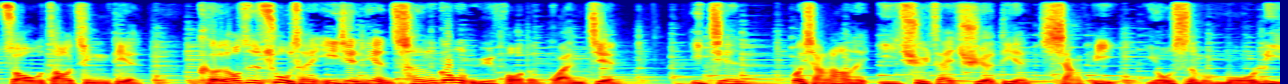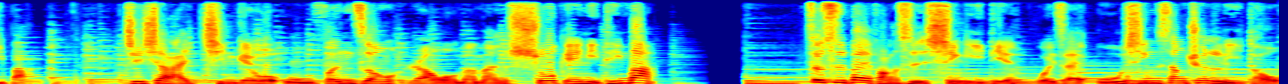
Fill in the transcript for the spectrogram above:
周遭景点，可都是促成一间店成功与否的关键。一间会想让人一去再去的店，想必有什么魔力吧？接下来，请给我五分钟，让我慢慢说给你听吧。这次拜访是信义店，位在吴兴商圈里头，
